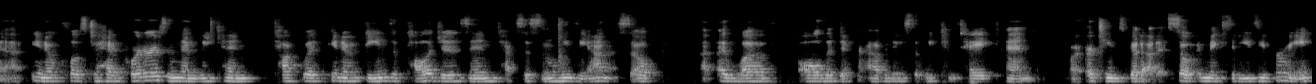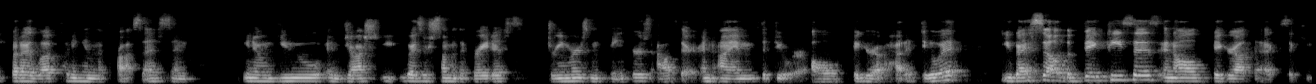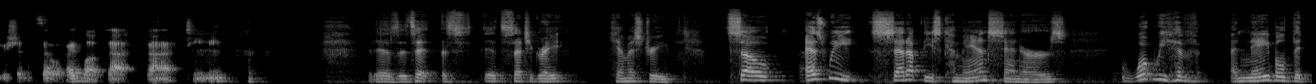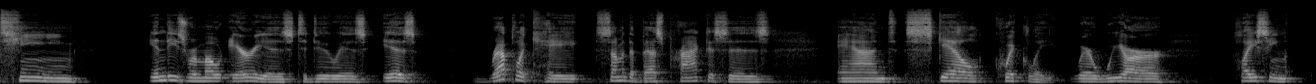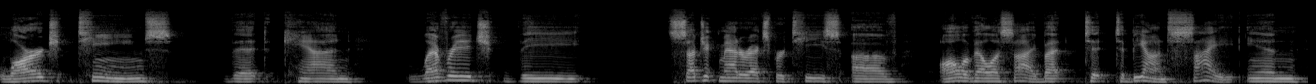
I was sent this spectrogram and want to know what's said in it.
uh, you know close to headquarters. And then we can talk with you know deans of colleges in texas and louisiana. So i love all the different avenues that we can take and our, our team's good at it. So it makes it easy for me but i love putting in the process. And you know you and josh you guys are some of the greatest dreamers and thinkers out there, and I'm the doer. I'll figure out how to do it. You guys sell the big pieces, and I'll figure out the execution. So I love that uh, teaming. It is. It's, a, it's it's such a great chemistry. So as we set up these command centers, what we have enabled the team in these remote areas to do is is replicate some of the best practices and scale quickly, where we are placing large teams that can leverage the subject matter expertise of all of LSI, but to, to be on site in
